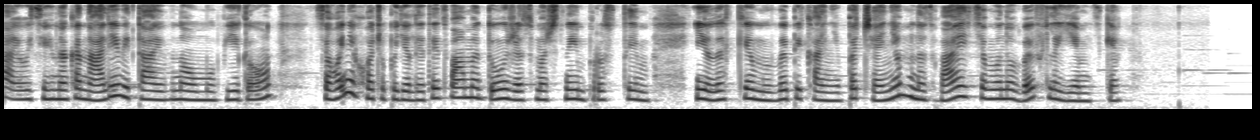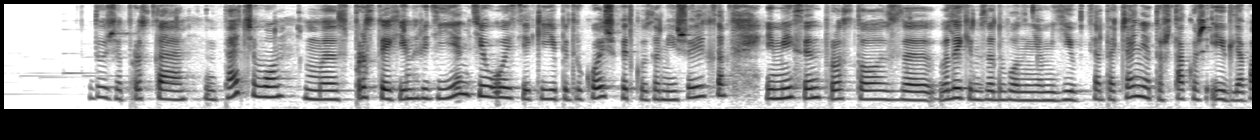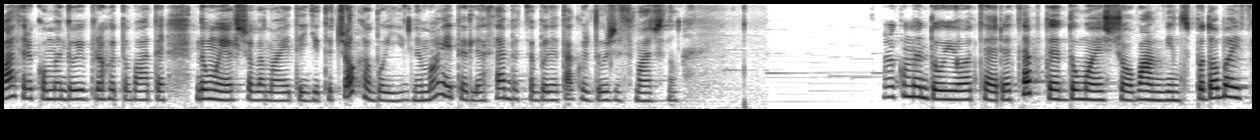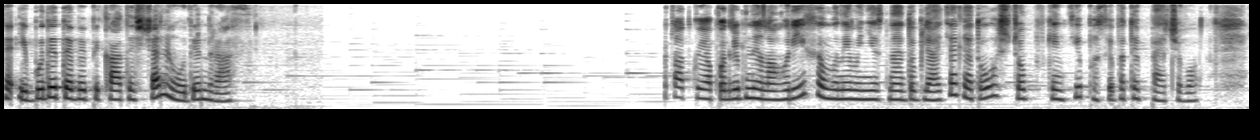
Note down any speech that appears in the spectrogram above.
Вітаю усіх на каналі, вітаю в новому відео. Сьогодні хочу поділитися з вами дуже смачним, простим і легким в печенням. Називається воно вифлеємське. Дуже просте печиво з простих інгредієнтів, ось які є під рукою, швидко замішується. І мій син просто з великим задоволенням їв це печення, тож також і для вас рекомендую приготувати. Думаю, якщо ви маєте діточок або її не маєте, для себе це буде також дуже смачно. Рекомендую цей рецепт. Думаю, що вам він сподобається і будете випікати ще не один раз. Спочатку я подрібнила горіхи, вони мені знадобляться для того, щоб в кінці посипати печиво.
